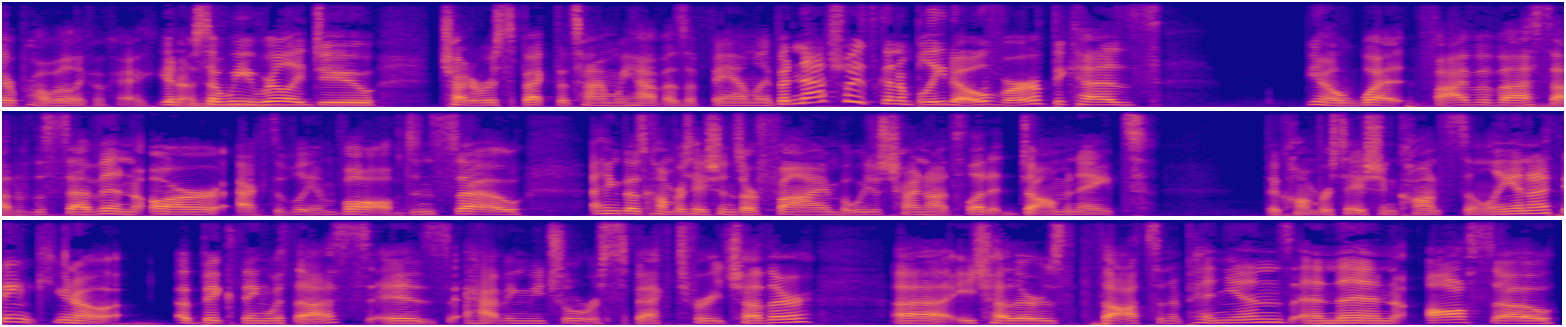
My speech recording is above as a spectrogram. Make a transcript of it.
they're probably like okay you know so Mm-hmm. we really do try to respect the time we have as a family but naturally it's going to bleed over because you know what five of us out of the seven are actively involved and so i think those conversations are fine but we just try not to let it dominate the conversation constantly. And I think, you know, a big thing with us is having mutual respect for each other, uh, each other's thoughts and opinions, and then also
